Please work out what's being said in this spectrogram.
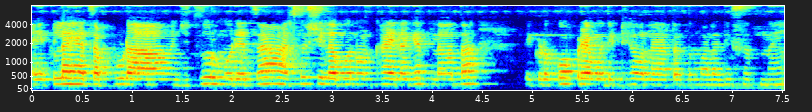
एक लह्याचा पुडा म्हणजे चुरमुऱ्याचा. सुशीला बनवून खायला घेतला होता. तिकडं कोपऱ्यामध्ये ठेवला आहे आता तुम्हाला दिसत नाही.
